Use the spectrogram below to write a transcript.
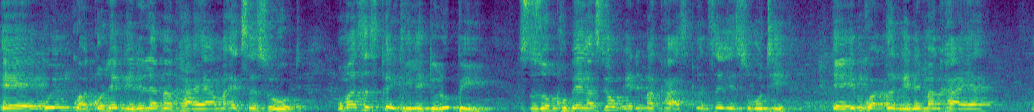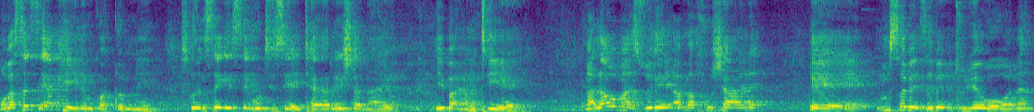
eh kuyimigwaqo lengenela emakhaya ama access road. Uma sesiqedile edolobheni sizoqhubeka siyongena emakhaya siqinisekise ukuthi imigwaqo engena emakhaya ngoba sesiyakhile imigwaqo eminingi. Siqinisekise ukuthi siyayithayarisha nayo iba netiyela. Ngalawo mazwi ke amafushane eh umsebenzi ebengithunywe wona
